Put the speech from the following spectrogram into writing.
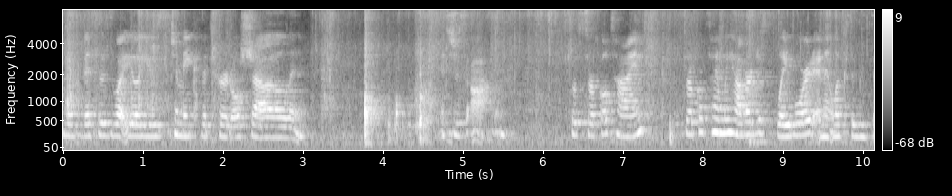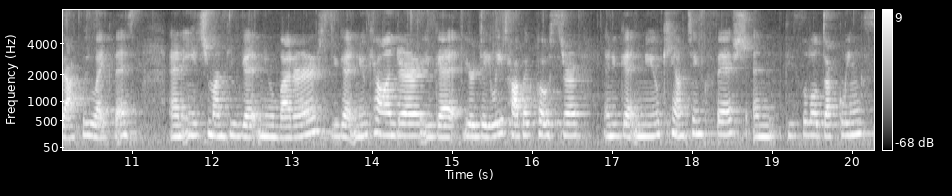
like this is what you'll use to make the turtle shell and it's just awesome. So circle time. Circle time we have our display board and it looks exactly like this. And each month you get new letters, you get new calendar, you get your daily topic poster, and you get new counting fish and these little ducklings.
